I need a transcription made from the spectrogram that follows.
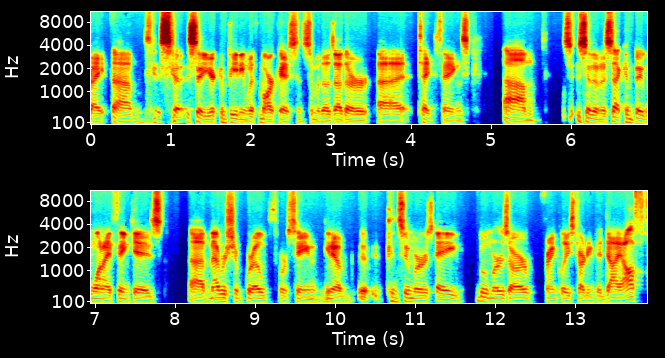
Right. Um, so, so you're competing with Marcus and some of those other uh, type things. Um, so, then the second big one I think is uh, membership growth. We're seeing, you know, uh, consumers, a boomers are frankly starting to die off.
